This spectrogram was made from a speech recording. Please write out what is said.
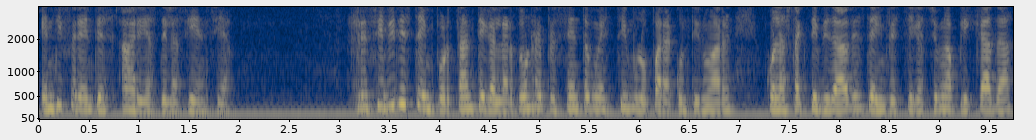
en diferentes áreas de la ciencia. Recibir este importante galardón representa un estímulo para continuar con las actividades de investigación aplicada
